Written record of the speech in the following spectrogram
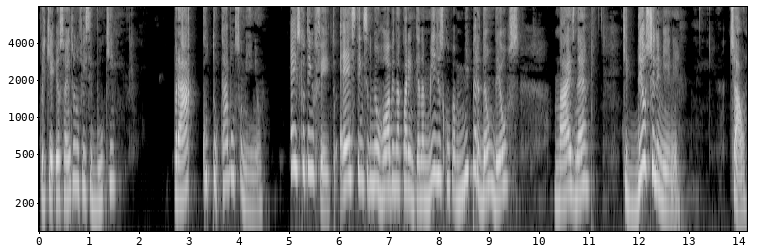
Porque eu só entro no Facebook pra cutucar Bolsominion. É isso que eu tenho feito. Esse tem sido meu hobby na quarentena. Me desculpa, me perdão, Deus. Mas, né? Que Deus te elimine. Tchau.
